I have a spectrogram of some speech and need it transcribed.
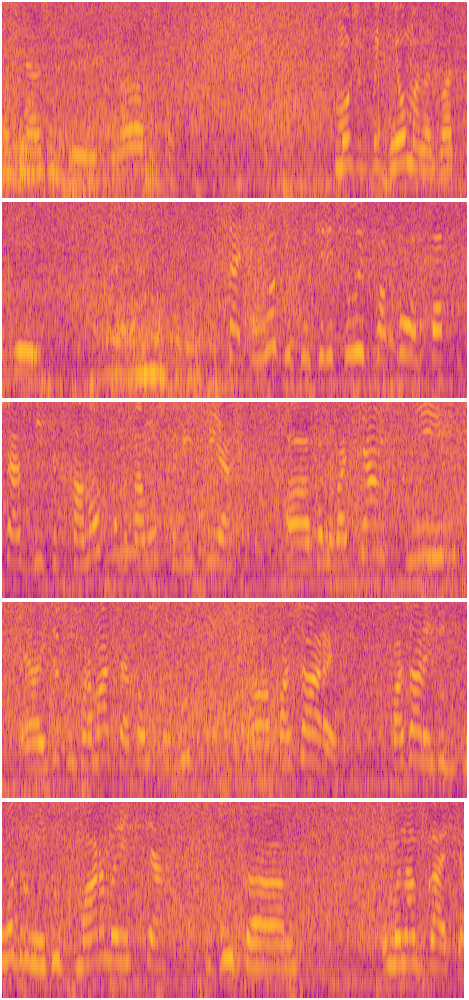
на пляже. 29 градусов. Может быть, днем она 29. Кстати, многих интересует вопрос, как сейчас здесь обстановка, потому что везде э, по новостям, в СМИ э, идет информация о том, что идут э, пожары. Пожары идут в Бодруме, идут в Мармарисе, идут э, в Манавгате.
